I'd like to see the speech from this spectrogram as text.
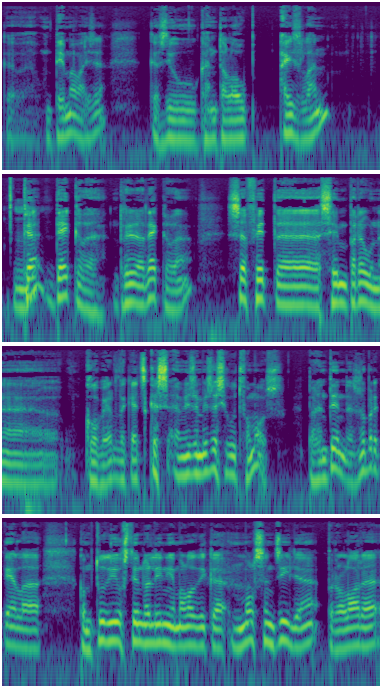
que un tema, vaja, que es diu Cantaloupe Island, que dècada rere dècada s'ha fet eh, sempre una un cover d'aquests que, a més a més, ha sigut famós, per entendre's, no? Perquè, la, com tu dius, té una línia melòdica molt senzilla, però alhora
